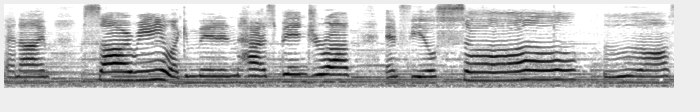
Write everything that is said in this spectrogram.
And I'm sorry like a minute has been dropped and feel so lost.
